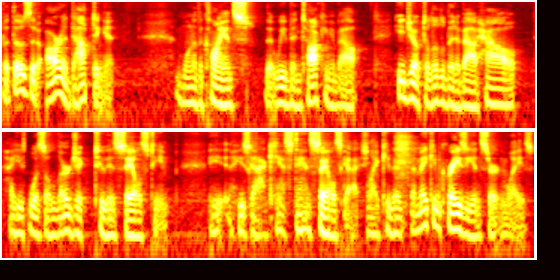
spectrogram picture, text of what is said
But those that are adopting it, one of the clients that we've been talking about, he joked a little bit about how, how he was allergic to his sales team. He, he's got, I can't stand sales guys. Like they, they make him crazy in certain ways.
